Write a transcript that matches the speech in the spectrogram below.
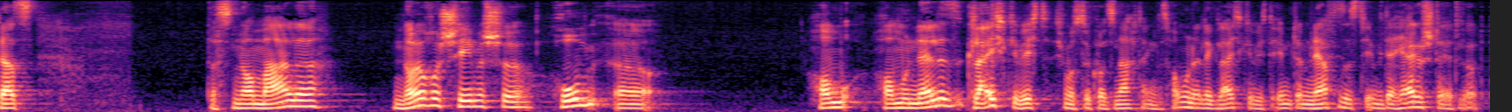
dass das normale neurochemische Hom, äh, hormonelle Gleichgewicht, ich musste kurz nachdenken, das hormonelle Gleichgewicht eben im Nervensystem wiederhergestellt wird.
